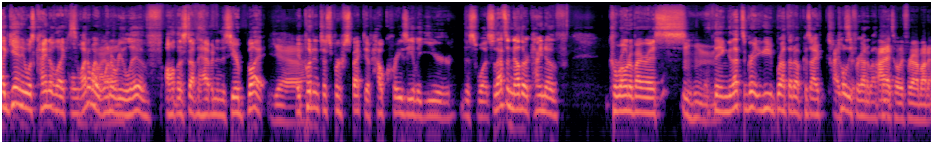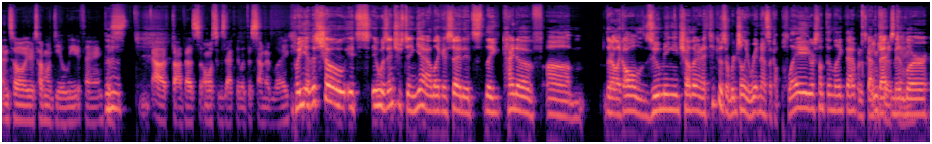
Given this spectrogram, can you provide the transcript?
again, it was kind of like, well, why do I want to relive all the stuff that happened in this year? But yeah. it put into perspective how crazy of a year this was. So that's another kind of coronavirus Mhm. thing. That's a great. You brought that up because I totally forgot about that. I totally forgot about it until you were talking about the elite thing because Mm-hmm. I thought that's almost exactly what this sounded like. but yeah, this show it's it was interesting. Yeah, like I said, it's they kind of um they're like all zooming each other, and I think it was originally written as like a play or something like that. But it's got Bette Midler,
